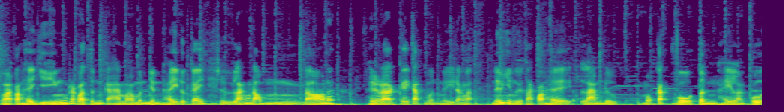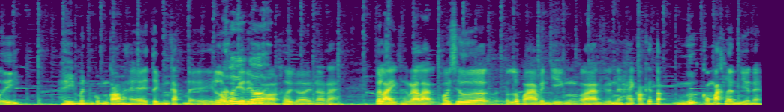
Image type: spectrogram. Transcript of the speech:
và có thể diễn rất là tình cảm và mình nhìn thấy được cái sự lắng động đó đó. Thì ra cái cách mình nghĩ rằng là nếu như người ta có thể làm được một cách vô tình hay là cố ý thì mình cũng có thể tìm cách để lôi Khơi cái điều gợi. đó khơi gợi nó ra. Với lại thực ra là hồi xưa lúc mà Avin diễn là anh hay có cái tật ngước con mắt lên vậy nè.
